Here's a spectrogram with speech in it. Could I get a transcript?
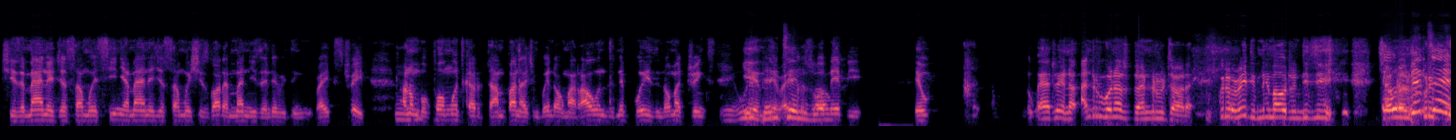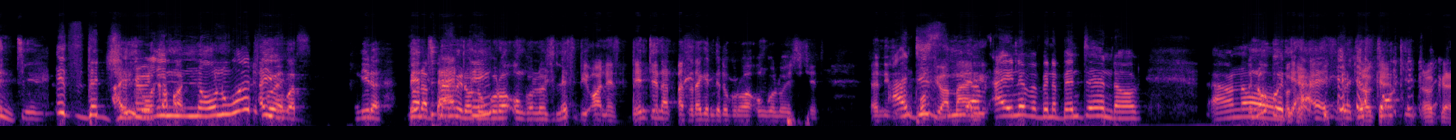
She's a manager somewhere, senior manager somewhere. She's got her monies and everything right straight. Mm. Anombopa motikari kuti tampana achimboenda kumaraundi neboys ndomadrinks here and there, right? Ben 10 Because well, maybe andiri kuona zvandiri kutaura kuti already mune mauto nditi uri Ben uri 10. Ben 10. it's the generally known word for it mira Not a Ben 10 bad anoenda thing. kundongorwa ongoloshi let's be honest Ben 10 basa rake nderekurwa ongoloshi shit and it- and this you are year, married i ain't never been a ben 10 dog. I don't know. Nobody Okay. has we're just okay. talking okay.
